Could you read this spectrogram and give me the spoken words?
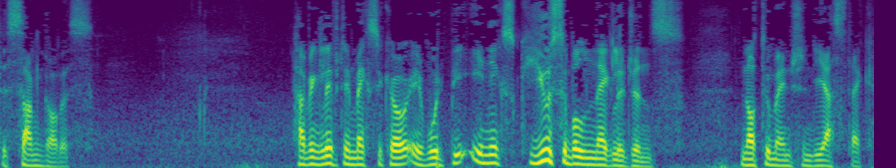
the sun goddess. Having lived in Mexico, it would be inexcusable negligence not to mention the Aztec.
